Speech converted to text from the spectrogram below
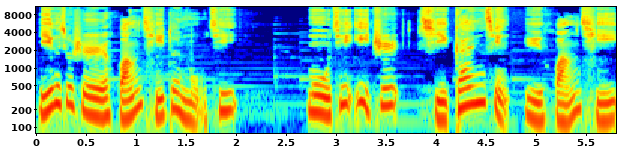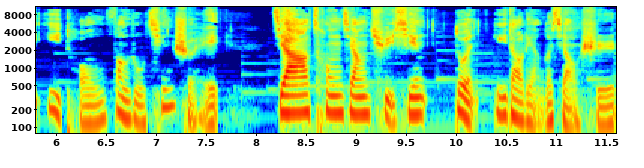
一个就是黄芪炖母鸡，母鸡一只洗干净，与黄芪一同放入清水，加葱姜去腥炖一到两个小时，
